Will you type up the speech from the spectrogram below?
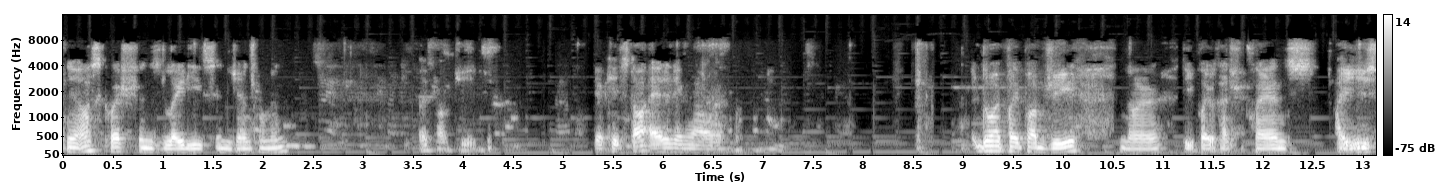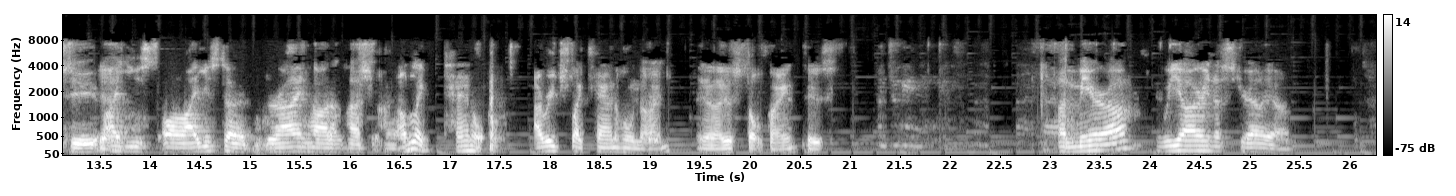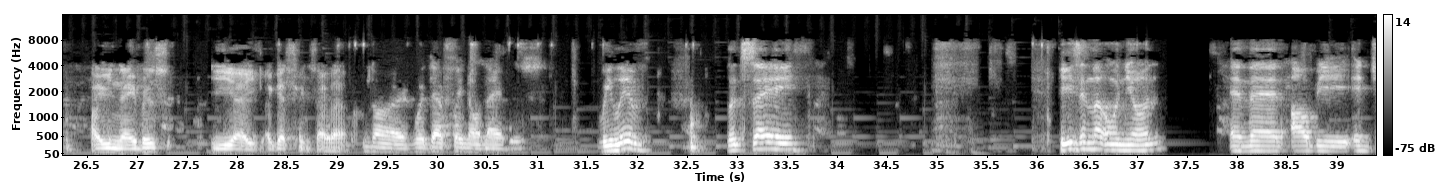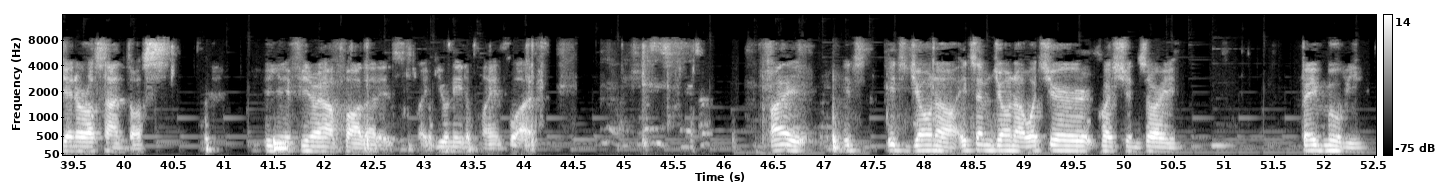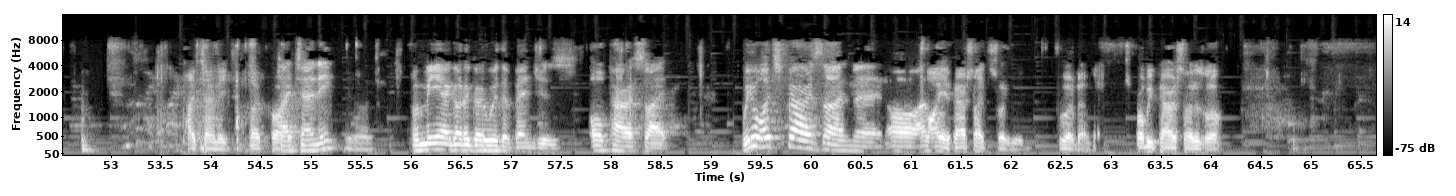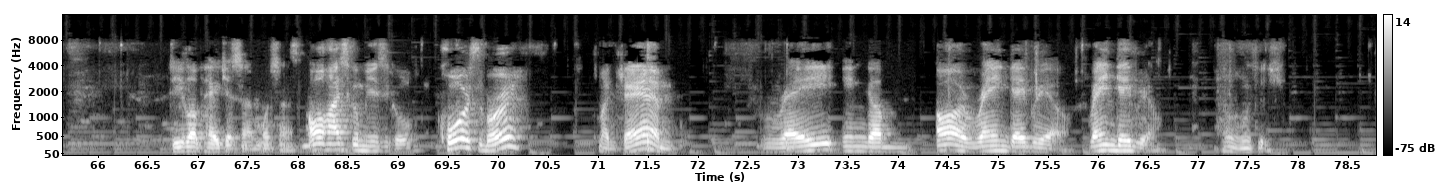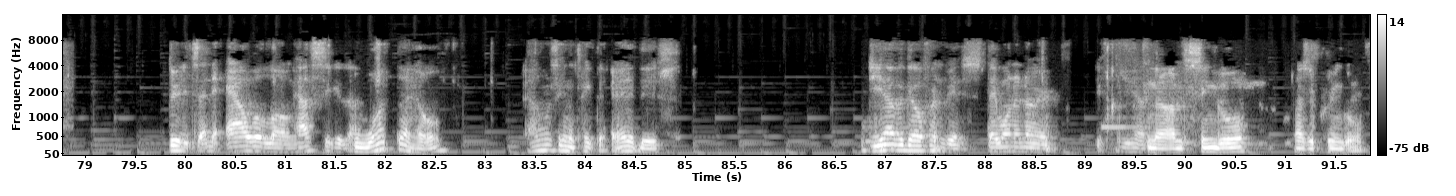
Yeah, ask questions, ladies and gentlemen. PUBG. Yeah, okay, start editing while. Do I play PUBG? No. Do you play with Clash Clans? I used to. Yeah. I used. Oh, I used to grind hard on Clash of Clans. I'm like 10. or- I reached like Town Hall 9, and then I just stopped playing because Amira, we are in Australia. are you neighbors? Yeah, I guess you can say that. No, we're definitely not neighbors. We live, let's say, he's in La Union, and then I'll be in General Santos. If you know how far that is, like you'll need a plane flight. I, it's it's Jonah. It's M Jonah. What's your question? Sorry. Fave movie. Titanic. Titanic. Yeah. For me, I gotta go with Avengers or Parasite. We watched Parasite, man. Oh, I Oh yeah, Parasite's so good. Forgot about that. Probably Parasite as well. Do you love HSM? What's that? Oh, High School Musical. Of course, bro. My jam. Ray Inga. Oh, Rain Gabriel. Rain Gabriel. How long is this? Dude, it's an hour long. How sick is that? What the hell? How long is it gonna take to edit this? Do you have a girlfriend, Vince? They want to know if you have. No, I'm single as a Pringle.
